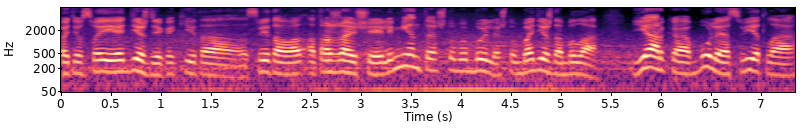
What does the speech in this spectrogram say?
в своей одежде какие-то светоотражающие элементы, чтобы были, чтобы одежда была яркая, более светлая.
